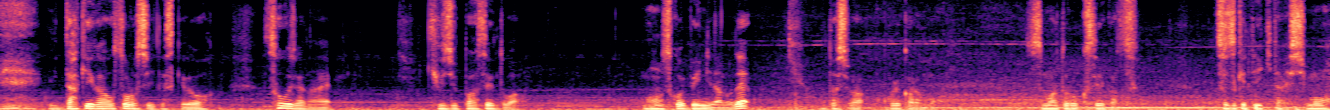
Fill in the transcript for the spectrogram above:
だけが恐ろしいですけどそうじゃない。90%はものすごい便利なので私はこれからもスマートロック生活続けていきたいしも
